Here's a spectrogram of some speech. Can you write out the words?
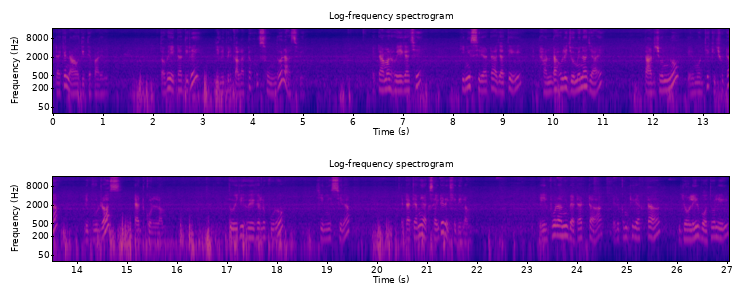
এটাকে নাও দিতে পারেন। তবে এটা দিলে জিলিপির কালারটা খুব সুন্দর আসবে। এটা আমার হয়ে গেছে। চিনির সিরাটা যাতে ঠান্ডা হলে জমে না যায়, তার জন্য এর মধ্যে কিছুটা লেবুর রস অ্যাড করলাম। তৈরি হয়ে গেল পুরো চিনির সিরাপ। এটাকে আমি এক সাইডে রেখে দিলাম। এরপর আমি ব্যাটারটা এরকম ঠিক একটা জলের বোতলে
